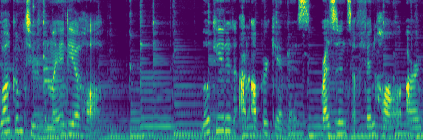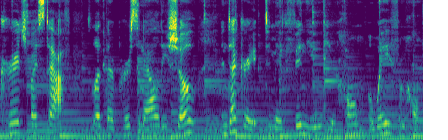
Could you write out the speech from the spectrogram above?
Welcome to Finlandia Hall. Located on Upper Campus, residents of Finn Hall are encouraged by staff to let their personality show and decorate to make Finn U your home away from home.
